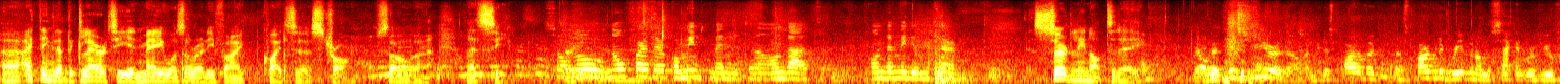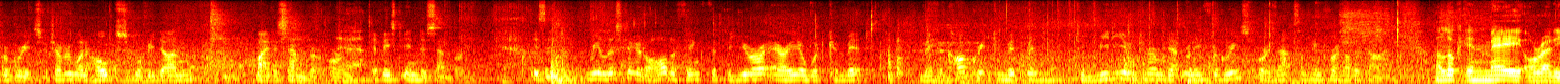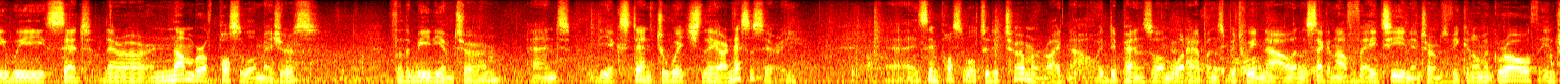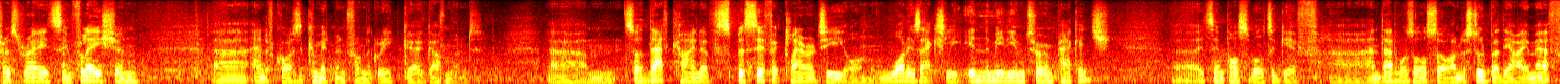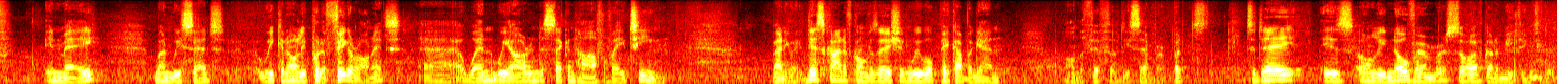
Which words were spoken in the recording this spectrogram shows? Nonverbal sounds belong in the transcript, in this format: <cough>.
Uh, I think that the clarity in May was already fi- quite uh, strong. So uh, let's see. So no, no further commitment uh, on that, on the medium term. Certainly not today. No, this year, though, I mean, as part of a, as part of an agreement on the second review for Greece, which everyone hopes will be done by December, or Yeah. at least in December. Is it realistic at all to think that the euro area would commit, make a concrete commitment to medium-term debt relief for Greece, or is that something for another time? Now look, in May already we said there are a number of possible measures for the medium term and the extent to which they are necessary. Uh, it's impossible to determine right now. It depends on what happens between now and the second half of 18 in terms of economic growth, interest rates, inflation, uh, and of course the commitment from the Greek uh, government. Um, so that kind of specific clarity on what is actually in the medium-term package, uh, it's impossible to give. Uh, and that was also understood by the IMF in May when we said we can only put a figure on it uh, when we are in the second half of 18. But anyway, this kind of conversation we will pick up again on the 5th of December. But today is only November, so I've got a meeting to do.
